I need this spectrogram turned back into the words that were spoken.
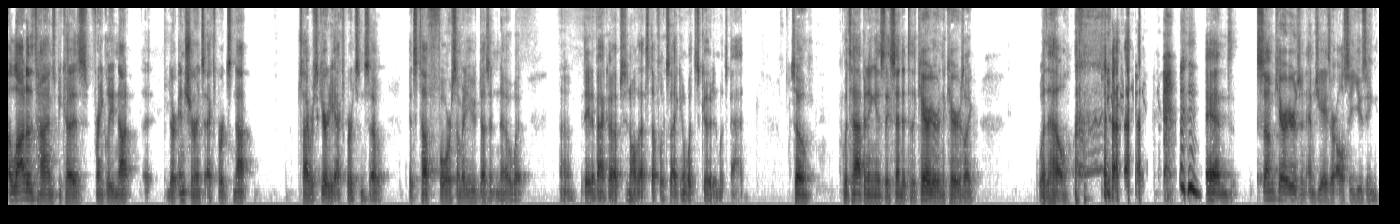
a lot of the times, because frankly, not uh, they're insurance experts, not cybersecurity experts. And so it's tough for somebody who doesn't know what uh, data backups and all that stuff looks like and what's good and what's bad. So what's happening is they send it to the carrier, and the carrier's like, "What the hell?" and some carriers and MGAs are also using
